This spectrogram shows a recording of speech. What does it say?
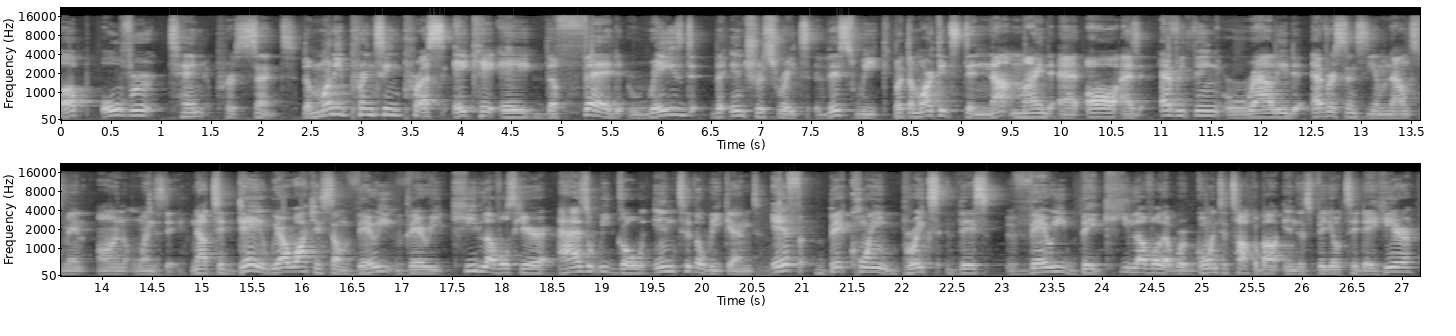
up over 10%. The money printing press, aka the Fed, raised the interest rates this week, but the markets did not mind at all as everything rallied ever since the announcement on Wednesday. Now today we are watching some very, very key levels here as we go into the weekend. If Bitcoin breaks this very big key level that we're going to talk about in this video today here,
